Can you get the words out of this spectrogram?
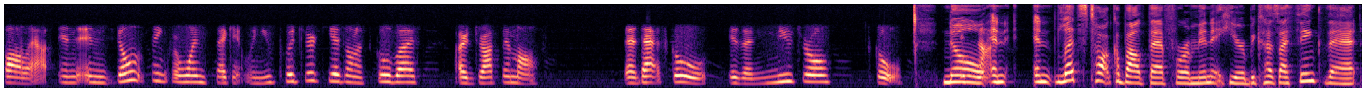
fallout. And and don't think for one second when you put your kids on a school bus or drop them off that that school is a neutral school. No, and and let's talk about that for a minute here because I think that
